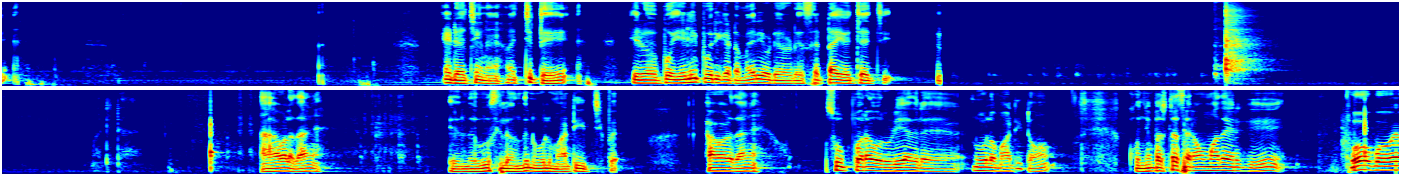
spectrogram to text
இப்படி வச்சுக்கண்ணே வச்சுட்டு இது இப்போ எலிப்பூரி கட்ட மாதிரி இப்படி அப்படி செட் ஆகி வச்சாச்சு. அவ்வளோதாங்க இந்த ஊசியில் வந்து நூல் மாட்டிடுச்சு இப்போ. அவ்வளோதாங்க சூப்பராக ஒரு வழியாக அதில் நூலை மாட்டிட்டோம். கொஞ்சம் ஃபஸ்ட்டாக சிரமமாக தான் இருக்குது போக போக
